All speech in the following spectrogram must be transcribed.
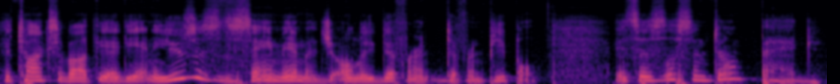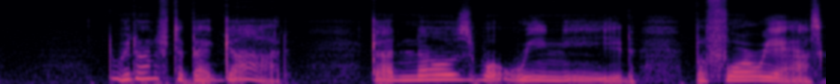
It talks about the idea, and it uses the same image, only different different people. It says, "Listen, don't beg. We don't have to beg God. God knows what we need before we ask.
